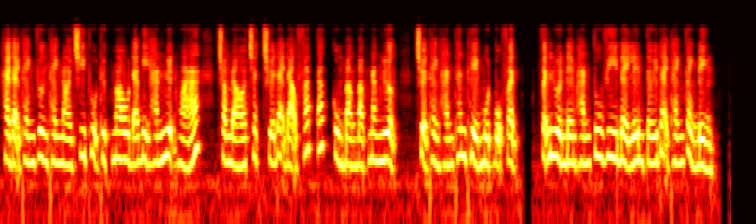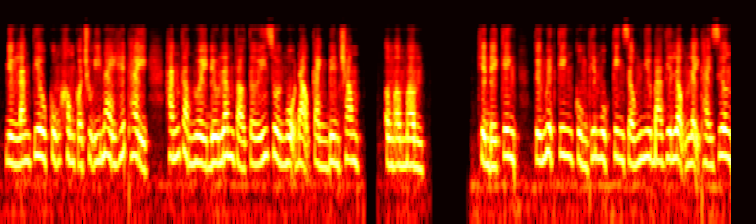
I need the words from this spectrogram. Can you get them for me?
hai đại thánh vương thanh nói chi thụ thực mau đã bị hắn luyện hóa, trong đó chật chứa đại đạo pháp tắc cùng bằng bạc năng lượng, trở thành hắn thân thể một bộ phận, vẫn luôn đem hắn tu vi đẩy lên tới đại thánh cảnh đỉnh. Nhưng Lăng Tiêu cũng không có chú ý này hết thảy, hắn cả người đều lâm vào tới rồi ngộ đạo cảnh bên trong. Ầm ầm ầm, Thiên Đế Kinh, Tuế Nguyệt Kinh cùng Thiên Ngục Kinh giống như ba viên lộng lẫy thái dương,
